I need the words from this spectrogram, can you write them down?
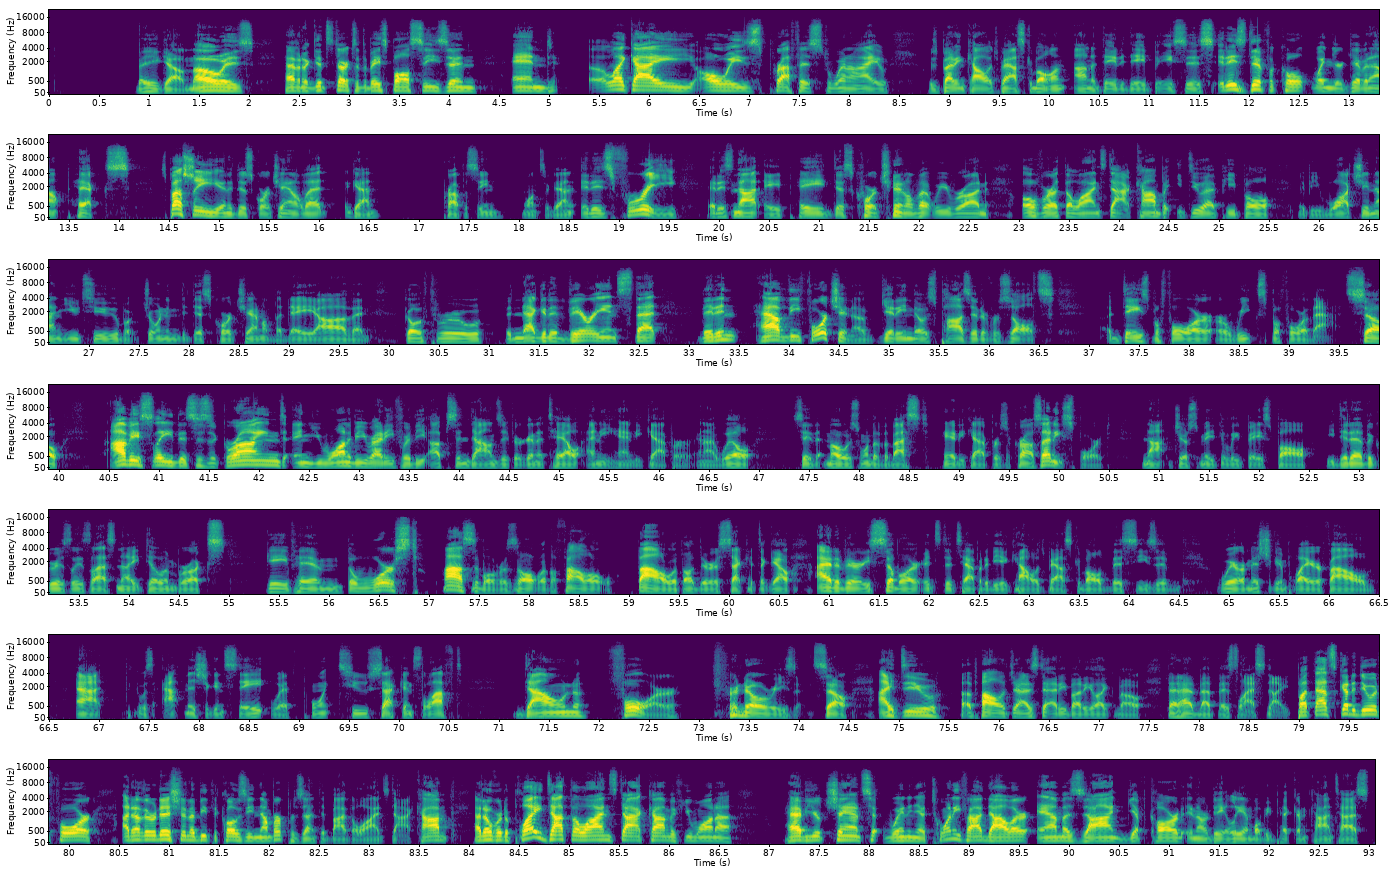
There you go. Mo is having a good start to the baseball season. And uh, like I always prefaced when I was betting college basketball on, on a day to day basis, it is difficult when you're giving out picks, especially in a Discord channel that, again, prefacing once again, it is free. It is not a paid Discord channel that we run over at thelines.com, but you do have people maybe watching on YouTube or joining the Discord channel the day of and go through the negative variance that they didn't have the fortune of getting those positive results days before or weeks before that. So, obviously, this is a grind, and you want to be ready for the ups and downs if you're going to tail any handicapper. And I will say that Mo is one of the best handicappers across any sport, not just Major League Baseball. He did have the Grizzlies last night. Dillon Brooks gave him the worst possible result with a foul foul with under a second to go. I had a very similar instance happen to be in college basketball this season where a Michigan player fouled at think it was at Michigan State with 0.2 seconds left, down four for no reason. So I do apologize to anybody like Mo that had Memphis last night. But that's going to do it for another edition of Beat the Closing Number presented by TheLines.com. Head over to play.thelines.com if you want to have your chance at winning a $25 Amazon gift card in our daily MLB Pick'em contest.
